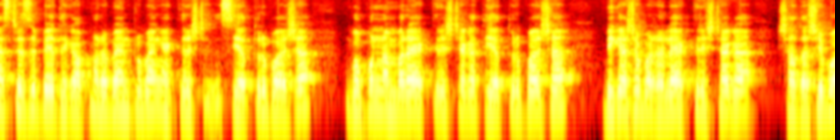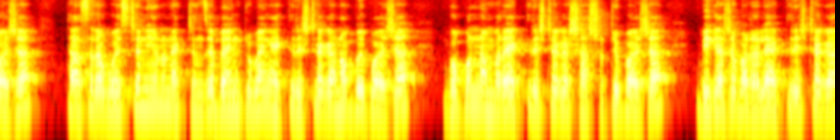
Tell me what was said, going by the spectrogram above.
এসটিসি পে থেকে আপনারা ব্যাংক টু ব্যাংক একত্রিশ টাকা ছিয়াত্তর পয়সা, গোপন নাম্বারে একত্রিশ টাকা তিয়াত্তর পয়সা, বিকাশে পাঠালে একত্রিশ টাকা সাতাশি পয়সা, তাছাড়া ওয়েস্টার্ন ইউনিয়ন এক্সচেঞ্জে ব্যাংক টু ব্যাংক একত্রিশ টাকা নব্বই পয়সা গোপন নাম্বারে একত্রিশ টাকা সাতষট্টি পয়সা, বিকাশে পাঠালে একত্রিশ টাকা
